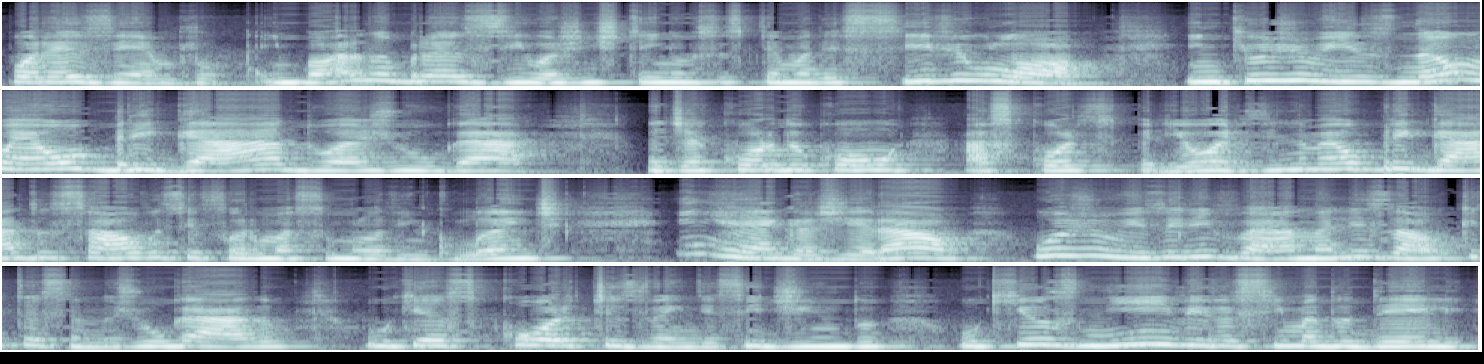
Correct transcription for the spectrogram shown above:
por exemplo, embora no Brasil a gente tenha o sistema de civil law, em que o juiz não é obrigado a julgar de acordo com as cortes superiores, ele não é obrigado, salvo se for uma súmula vinculante. Em regra geral, o juiz ele vai analisar o que está sendo julgado, o que as cortes vêm decidindo, o que os níveis acima do dele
